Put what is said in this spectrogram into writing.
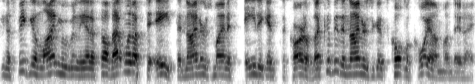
you know, speaking of line movement in the NFL, that went up to eight. The Niners minus eight against the Cardinals. That could be the Niners against Colt McCoy on Monday night.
